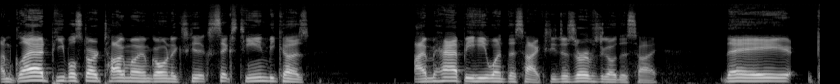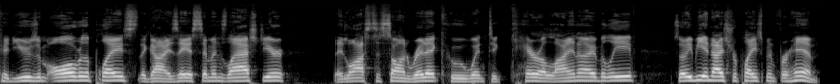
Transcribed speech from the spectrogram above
I'm glad people started talking about him going to 16 because I'm happy he went this high because he deserves to go this high. They could use him all over the place. The guy Isaiah Simmons last year, they lost to Son Reddick, who went to Carolina, I believe. So he'd be a nice replacement for him.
